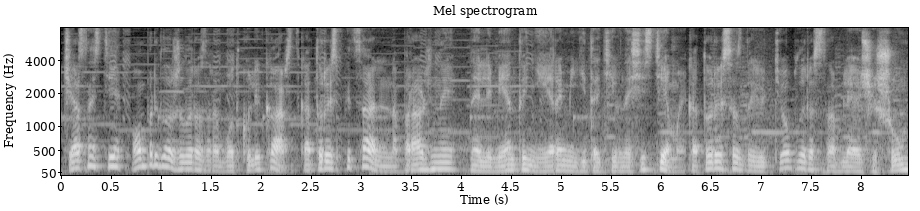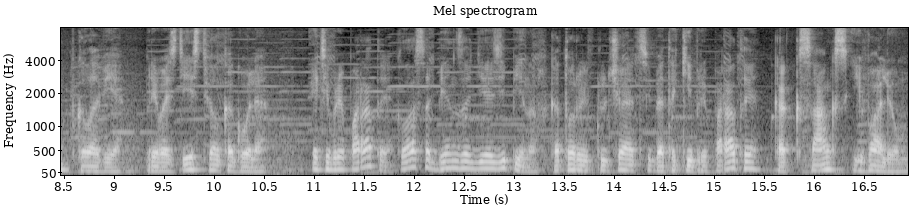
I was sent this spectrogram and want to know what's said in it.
В частности, он предложил разработку лекарств, которые специально направлены на элементы нейромедитативной системы, которые создают теплый расслабляющий шум в голове при воздействии алкоголя. Эти препараты класса бензодиазепинов, которые включают в себя такие препараты, как Xanx и Valium.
